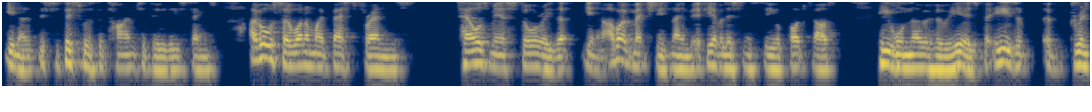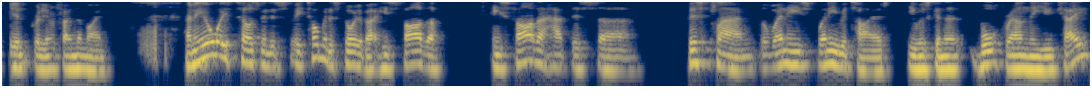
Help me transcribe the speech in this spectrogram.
you know, this, is this was the time to do these things. I've also, one of my best friends tells me a story that, you know, I won't mention his name, but if he ever listens to your podcast, he will know who he is. But he's a, a brilliant, brilliant friend of mine. And he always tells me this, he told me the story about his father. His father had this, uh, this plan that when he's, when he retired, he was going to walk around the UK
